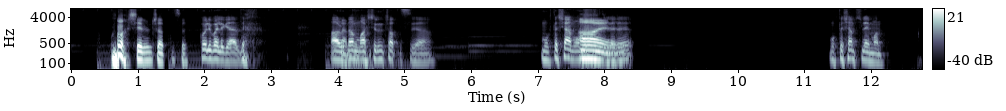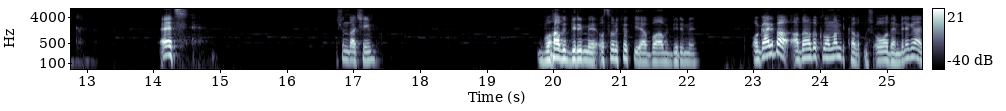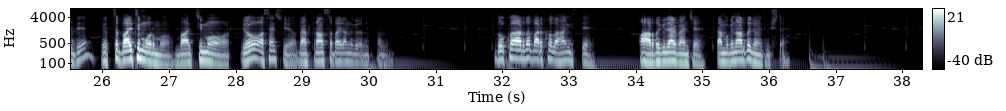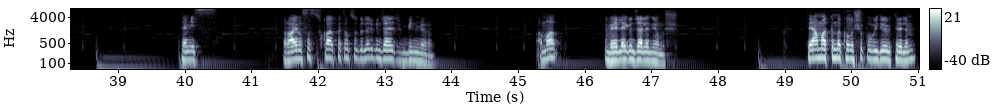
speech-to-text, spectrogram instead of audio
Mahşerin çatlısı. Kolibali geldi. Harbiden mahşerin çatlısı ya. Muhteşem onun filmleri. Muhteşem Süleyman. Evet. Şunu da açayım. Bu abi biri mi? O soru çok iyi ya. Bu abi biri mi? O galiba Adana'da kullanılan bir kalıpmış. O Dembele geldi. Yoksa Baltimore mu? Baltimore. Yo Asensio. Ben Fransa bayrağını gördüm sandım. Doku Arda Barkola hangisi? Arda Güler bence. Ben bugün Arda ile oynadım işte. Temiz. Rivals'ın Squad Battles ödülleri güncelleyecek mi bilmiyorum. Ama VL güncelleniyormuş. Team hakkında konuşup bu videoyu bitirelim.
